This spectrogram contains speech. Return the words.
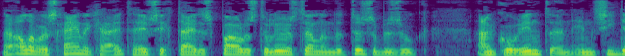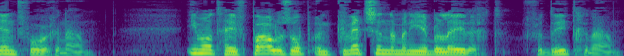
Naar alle waarschijnlijkheid heeft zich tijdens Paulus' teleurstellende tussenbezoek aan Korinthe een incident voorgedaan. Iemand heeft Paulus op een kwetsende manier beledigd, verdriet gedaan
